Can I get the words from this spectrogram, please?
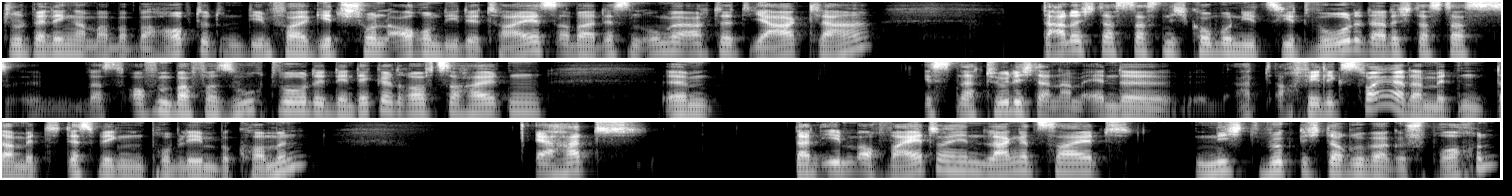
Jude Bellingham aber behauptet. In dem Fall geht es schon auch um die Details, aber dessen ungeachtet, ja, klar. Dadurch, dass das nicht kommuniziert wurde, dadurch, dass das was offenbar versucht wurde, den Deckel drauf zu halten, ähm, ist natürlich dann am Ende, hat auch Felix Zweier damit, damit deswegen ein Problem bekommen. Er hat dann eben auch weiterhin lange Zeit nicht wirklich darüber gesprochen.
